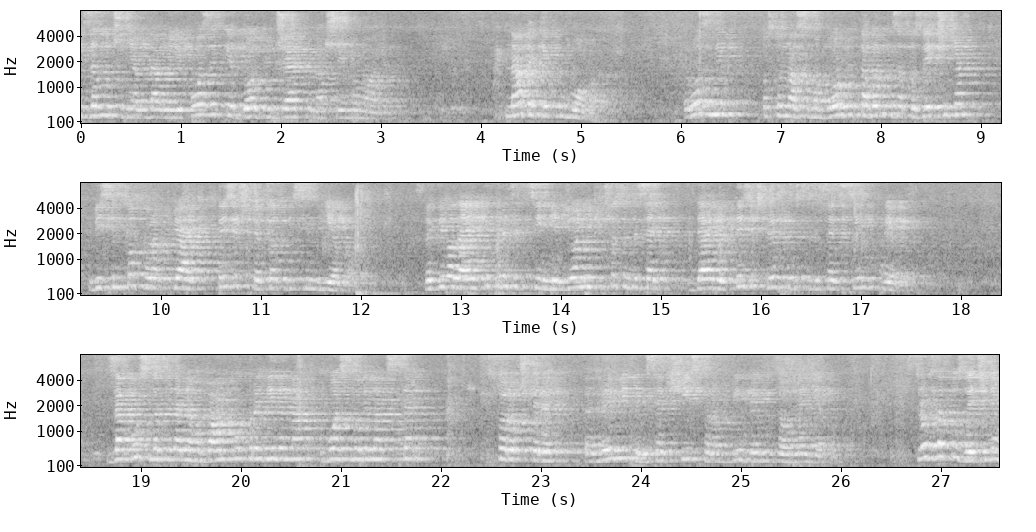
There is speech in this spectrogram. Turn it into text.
із залученням даної позики до бюджету нашої громади. На таких умовах. Розмір, основна сума боргу та валют запозичення 845 тисяч 508 євро. В еквіваленті 37 мільйонів 679 тисяч 387 гривень. За курс Національного банку України на 8.11 44 гривні 56 42 гривні за 1 євро. Строк запозичення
